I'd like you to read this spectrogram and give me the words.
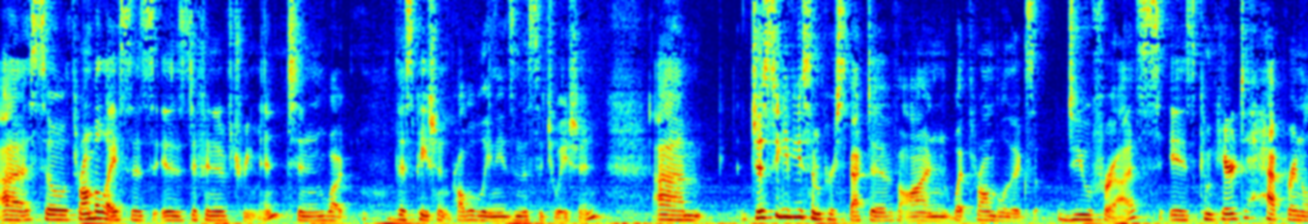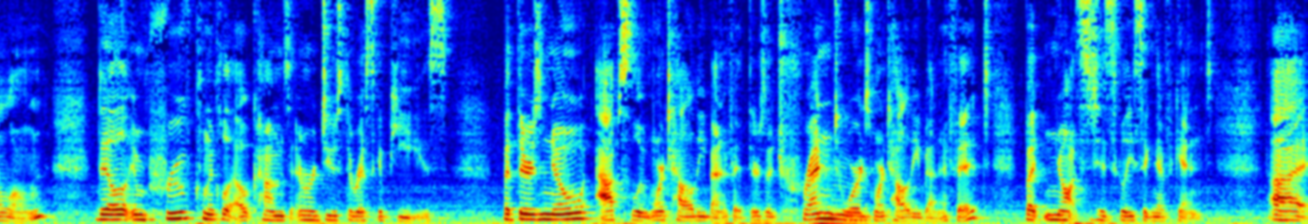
Uh, so, thrombolysis is definitive treatment and what this patient probably needs in this situation. Um, just to give you some perspective on what thrombolytics do for us, is compared to heparin alone, they'll improve clinical outcomes and reduce the risk of PEs. But there's no absolute mortality benefit. There's a trend towards mortality benefit, but not statistically significant. Uh,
